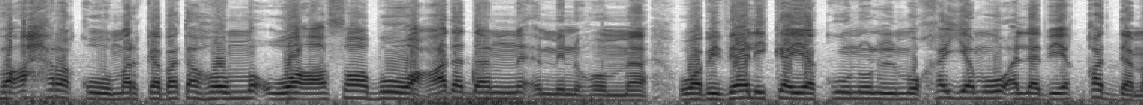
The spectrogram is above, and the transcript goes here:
فأحرقوا مركبتهم وأصابوا عددا منهم وبذلك يكون المخيم الذي قدم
